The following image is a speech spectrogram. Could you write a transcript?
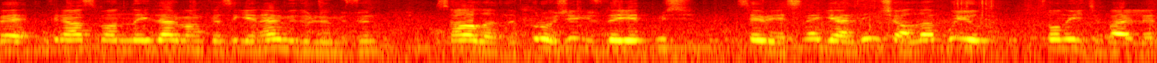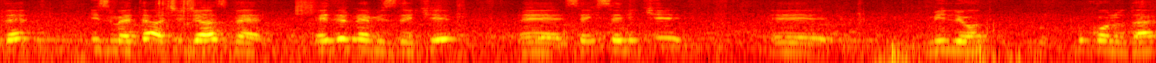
ve finansmanını İller Bankası Genel Müdürlüğümüzün sağladığı proje %70 seviyesine geldi. İnşallah bu yıl sonu itibariyle de hizmete açacağız ve Edirne'mizdeki e, 82 e, milyon bu konuda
